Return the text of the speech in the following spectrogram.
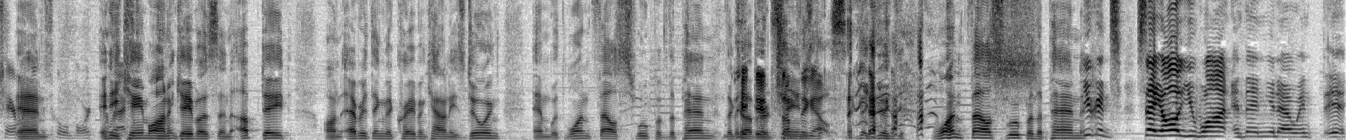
chairman of the and school board, and he came on and gave us an update on everything that Craven County is doing. And with one fell swoop of the pen, the They governor did something changed else. the- the- one fell swoop of the pen. You could s- say all you want, and then you know, in, uh,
